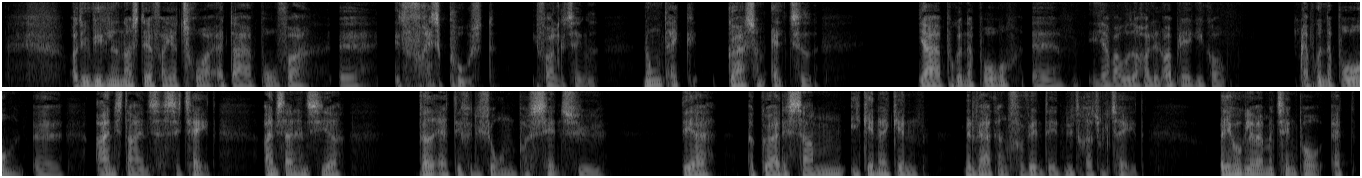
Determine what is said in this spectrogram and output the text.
Og det er i virkeligheden også derfor, jeg tror, at der er brug for øh, et frisk pust i Folketinget. Nogen, der ikke gør som altid. Jeg er begyndt at bruge, øh, jeg var ude og holde et oplæg i går, er begyndt at bruge øh, Einsteins citat. Einstein han siger, hvad er definitionen på sindssyge? Det er at gøre det samme igen og igen, men hver gang forvente et nyt resultat. Og jeg kunne ikke lade være med at tænke på, at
